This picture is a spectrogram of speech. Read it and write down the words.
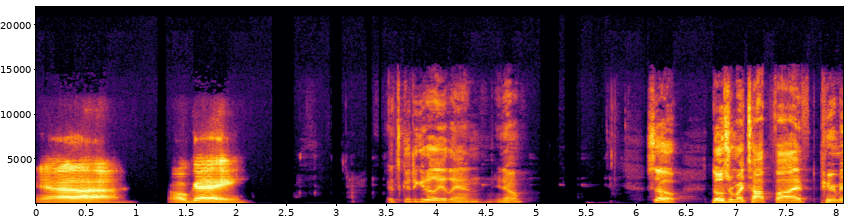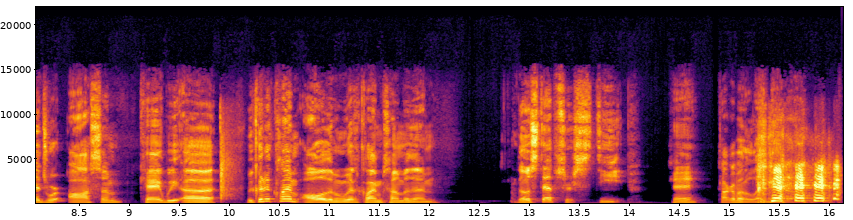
Yeah. Okay. It's good to get a lay land. You know. So those are my top five. Pyramids were awesome. Okay, we uh we couldn't climb all of them. We had to climb some of them. Those steps are steep. Okay, talk about a leg.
